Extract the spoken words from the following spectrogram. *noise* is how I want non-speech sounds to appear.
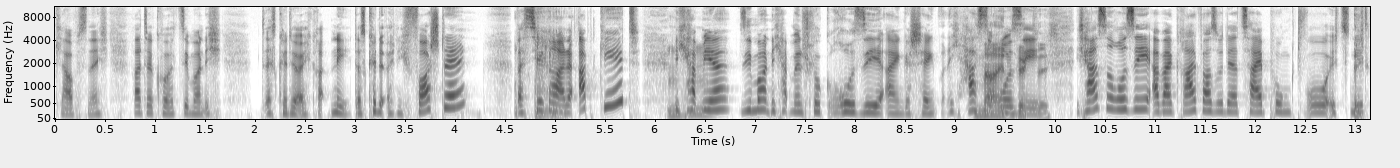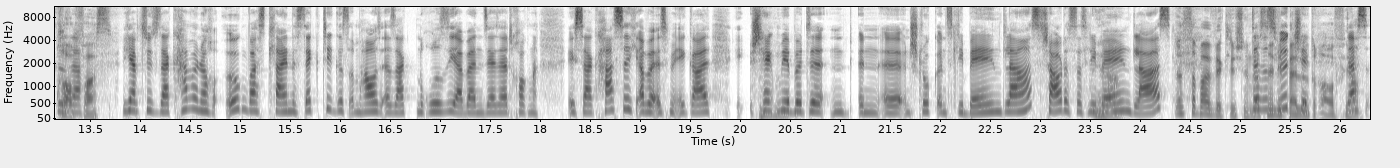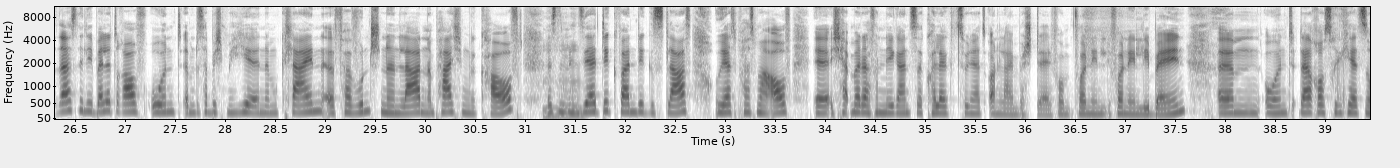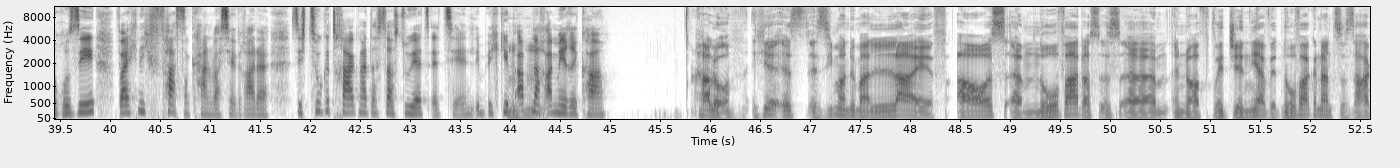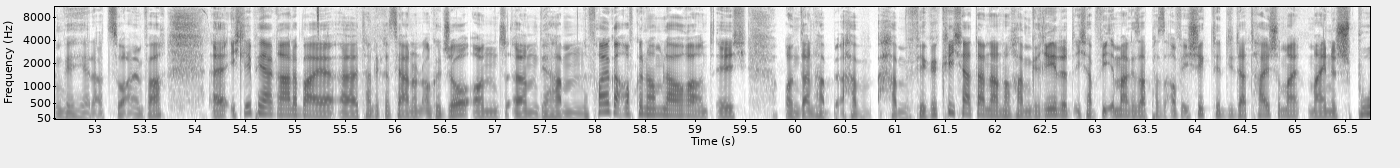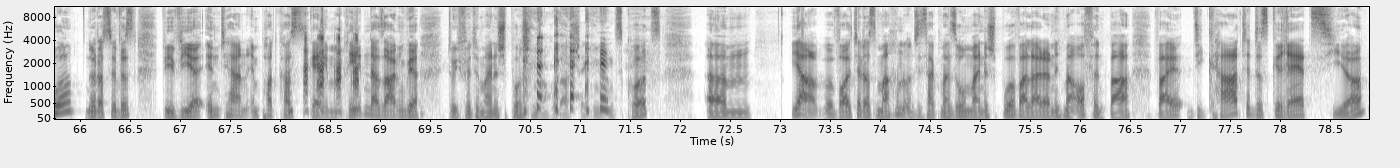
Ich glaub's nicht. Warte kurz, Simon, ich, das könnt ihr euch gerade, nee, das könnt ihr euch nicht vorstellen, was hier gerade abgeht. Ich habe mir, Simon, ich habe mir einen Schluck Rosé eingeschenkt und ich hasse Nein, Rosé. wirklich? Ich hasse Rosé, aber gerade war so der Zeitpunkt, wo ich zu Nils Ich gesagt was. ich habe zu ihm gesagt, haben wir noch irgendwas kleines Sektiges im Haus? Er sagt ein Rosé, aber ein sehr, sehr trockener. Ich sag, hasse ich, aber ist mir egal. Schenk Mhm. mir bitte einen ein, äh, einen Schluck ins Libellenglas. Schau, das ist das Libellenglas. Das ist aber wirklich schön. Da ist eine Libelle wirklich- drauf. Ja. Das, da ist eine Libelle drauf und ähm, das habe ich mir hier in einem kleinen, äh, verwunschenen Laden im Parchim gekauft. Das ist Mhm. nämlich ein sehr dickwandiges Glas. Und jetzt pass mal auf, äh, ich habe mir davon die ganze Kollektion jetzt online bestellt, von, von, den, von den Libellen. Ähm, und daraus trinke ich jetzt ein Rosé, weil ich nicht fassen kann, was hier gerade sich zugetragen hat. Das darfst du jetzt erzählen. Ich gebe ab Mhm. nach Amerika. Hallo, hier ist Simon Dümmer live aus ähm, Nova. Das ist ähm, in North Virginia, wird Nova genannt, so sagen wir hier dazu einfach. Äh, ich lebe ja gerade bei äh, Tante Christiane und Onkel Joe und ähm, wir haben eine Folge aufgenommen, Laura und ich. Und dann hab, hab, haben wir viel gekichert, danach noch haben geredet. Ich habe wie immer gesagt, pass auf, ich schicke dir die Datei schon mal meine Spur. Nur, dass ihr wisst, wie wir intern im Podcast-Game *laughs* reden. Da sagen wir, du, ich würde dir meine Spur schon mal rüberschicken, ganz kurz. Ähm, ja, wollte das machen und ich sag mal so, meine Spur war leider nicht mehr auffindbar, weil die Karte des Geräts hier,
